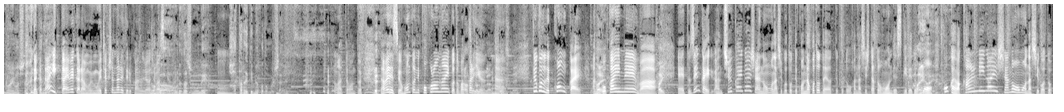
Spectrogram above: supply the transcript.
なりました なんか第1回目からもうめちゃくちゃ慣れてる感じがしますけどなんか俺たちもね、うん働いてみようかと思いましたね。また本当ダメですよ本当に心ないことばっかり言うんで、あはいね。ということで今回あのはい5回目は、はい。えー、と前回あの仲介会社の主な仕事ってこんなことだよってことをお話ししたと思うんですけれども、はいはいはい今回は管理会社の主な仕事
